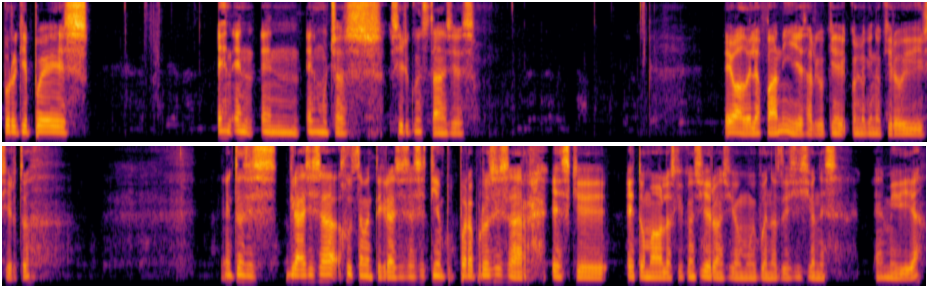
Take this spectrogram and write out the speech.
Porque pues en, en, en, en muchas circunstancias evado el afán y es algo que con lo que no quiero vivir, ¿cierto? Entonces, gracias a, justamente gracias a ese tiempo para procesar, es que he tomado las que considero han sido muy buenas decisiones en mi vida.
